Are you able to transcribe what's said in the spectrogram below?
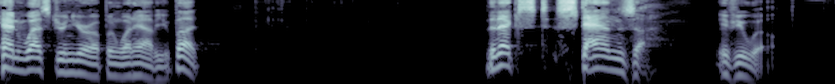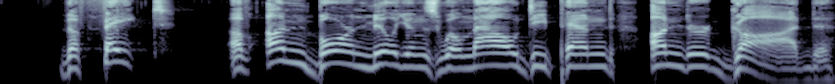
and Western Europe and what have you. But the next stanza, if you will. The fate of unborn millions will now depend under God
